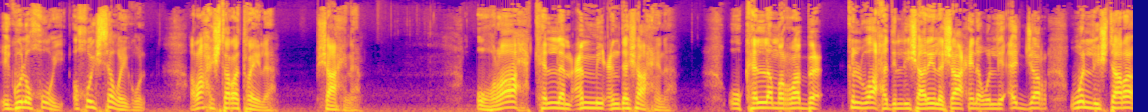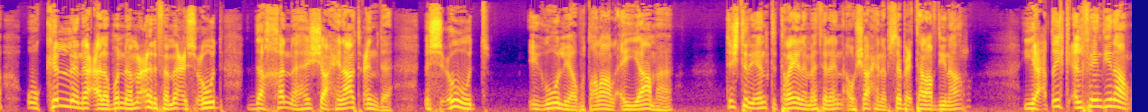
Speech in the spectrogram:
يقول أخوي أخوي سوى؟ يقول راح اشترى تريلة شاحنة. وراح كلم عمي عنده شاحنة. وكلم الربع كل واحد اللي شاري له شاحنة واللي أجر واللي اشترى وكلنا على بنا معرفة مع سعود دخلنا هالشاحنات عنده. سعود يقول يا أبو طلال أيامها تشتري أنت تريلة مثلا أو شاحنة ب 7000 دينار يعطيك 2000 دينار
